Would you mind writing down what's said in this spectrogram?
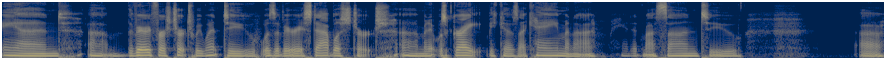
And um, the very first church we went to was a very established church. Um, and it was great because I came and I handed my son to a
